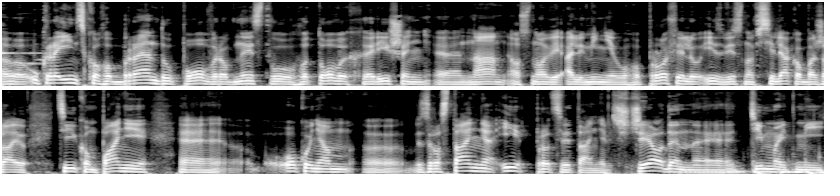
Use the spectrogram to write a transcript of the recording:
е, українського бренду по виробництву готових рішень е, на основі алюмінієвого профілю. І, звісно, всіляко бажаю цій компанії е, окуням зростання і процвітання. Ще один тіммейт мій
